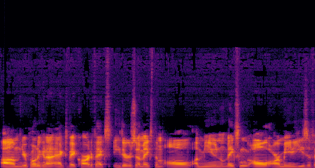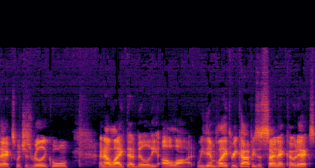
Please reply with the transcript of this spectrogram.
Um, your opponent cannot activate card effects either, so it makes them all immune, makes them all Archimedes effects, which is really cool. And I like that ability a lot. We then play three copies of Cynet Codex.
